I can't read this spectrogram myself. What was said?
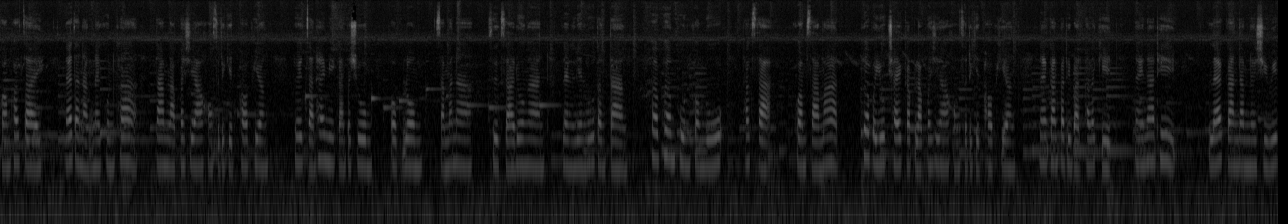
ความเข้าใจ และตระหนักในคุณค่า ตามหลักปรัชญาของเศรษฐกิจพอเพียง โดยจัดให้มีการประชุม อบรม สัมมนา ศึกษาดูงาน แหล่งเรียนรู้ต่างๆ เพื่อเพิ่มพูนความรู้ ทักษะ ความสามารถ เพื่อประยุกต์ใช้กับหลักปรัชญาของเศรษฐกิจพอเพียง ในการปฏิบัติภารกิจในหน้าที่ และการดำเนินชีวิต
